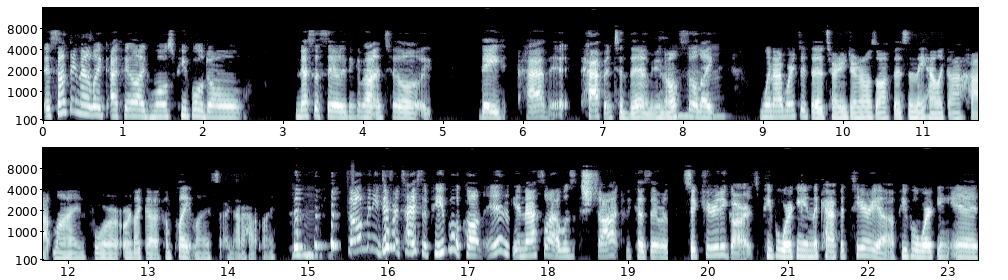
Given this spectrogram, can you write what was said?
It's something that like I feel like most people don't necessarily think about until they have it happen to them, you know? Mm-hmm. So like when I worked at the attorney general's office and they had like a hotline for, or like a complaint line, sorry, not a hotline. Mm-hmm. so many different types of people called in. And that's why I was shocked because there were security guards, people working in the cafeteria, people working in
